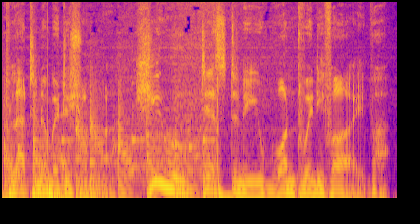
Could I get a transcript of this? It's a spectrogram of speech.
Platinum Edition Hero Destiny 125.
